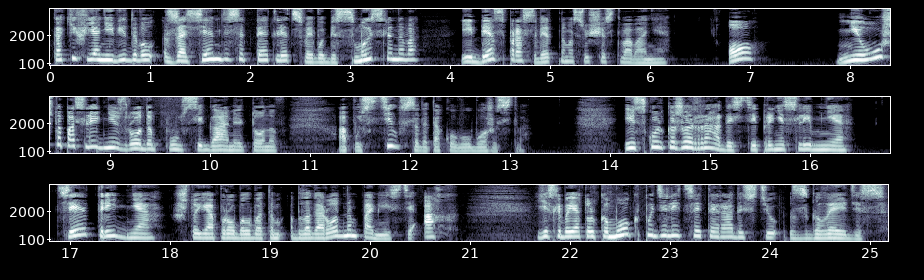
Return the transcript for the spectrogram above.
каких я не видывал за 75 лет своего бессмысленного и беспросветного существования. О, Неужто последний из рода Пусси Гамильтонов опустился до такого убожества? И сколько же радости принесли мне те три дня, что я пробыл в этом благородном поместье. Ах, если бы я только мог поделиться этой радостью с Глэдис,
